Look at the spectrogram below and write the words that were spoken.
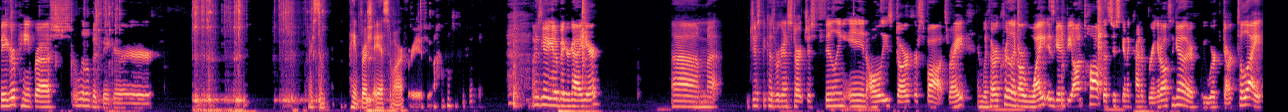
bigger paintbrush, a little bit bigger. There's some paintbrush ASMR for you if you want. I'm just going to get a bigger guy here. Um, just because we're going to start just filling in all these darker spots, right? And with our acrylic, our white is going to be on top. That's just going to kind of bring it all together. We work dark to light.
